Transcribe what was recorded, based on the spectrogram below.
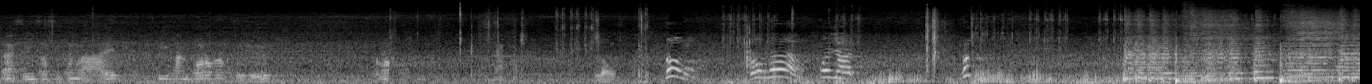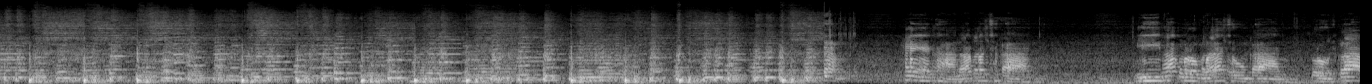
และสิ่งศักดิ์สิทธิ์ทั้งหลาย ที่ท่านเคารพนับถือต้งตรงหน้าว่าหยัดารรับราชการ มีพระบรมราชโองการโปรดเกล้า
